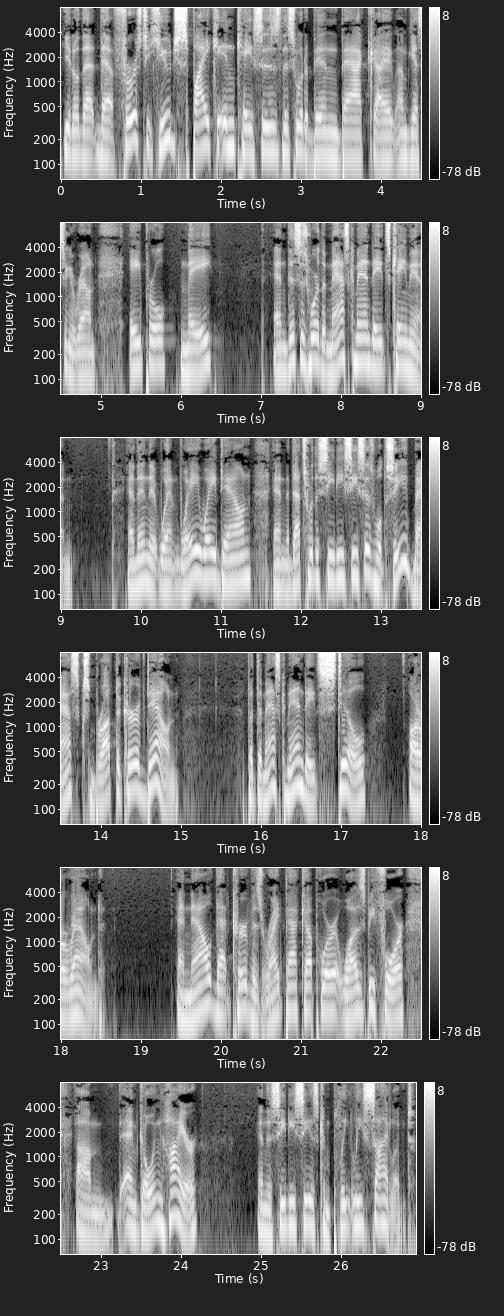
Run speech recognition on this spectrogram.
you know that that first huge spike in cases. This would have been back, I, I'm guessing, around April, May, and this is where the mask mandates came in. And then it went way, way down. And that's where the CDC says, well, see, masks brought the curve down. But the mask mandates still are around. And now that curve is right back up where it was before um, and going higher. And the CDC is completely silent.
